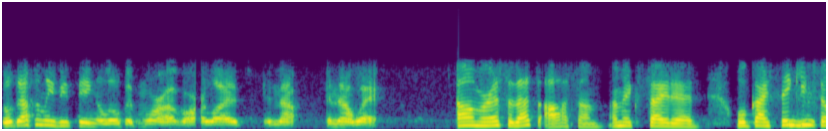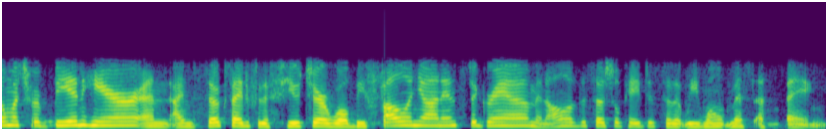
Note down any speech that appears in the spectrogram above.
you'll definitely be seeing a little bit more of our lives in that in that way. Oh, Marissa, that's awesome. I'm excited. Well, guys, thank you so much for being here, and I'm so excited for the future. We'll be following you on Instagram and all of the social pages so that we won't miss a thing.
